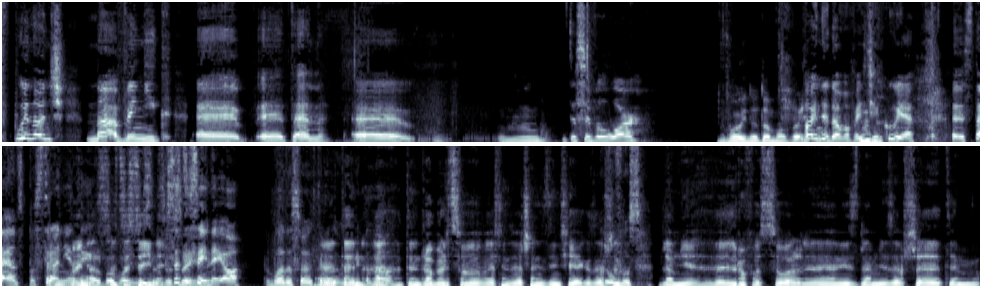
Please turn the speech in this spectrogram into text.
wpłynąć na wynik e, e, ten e, mm, The Civil War. Wojny domowej? Wojny domowej, dziękuję. E, Stając po stronie Wojny tej secesyjnej. secesyjnej. O, to było E, którego mi Ten, e, ten Robert Sewell, właśnie zobaczyłem zdjęcie, jak zawsze. Rufus. Dla mnie, e, Rufus Sewell e, jest dla mnie zawsze tym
